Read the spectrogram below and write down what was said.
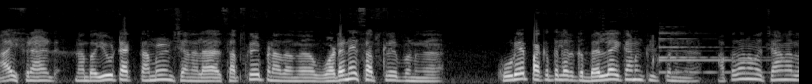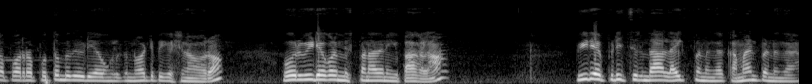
ஹாய் ஃப்ரெண்ட் நம்ம யூடெக் தமிழ் சேனலை சப்ஸ்கிரைப் பண்ணாதவங்க உடனே சப்ஸ்கிரைப் பண்ணுங்க. கூட பக்கத்தில் இருக்க பெல் ஐக்கானும் கிளிக் பண்ணுங்க. அப்பதான் நம்ம சேனலில் போடுற புத்தம்புது வீடியோ உங்களுக்கு நோட்டிஃபிகேஷனாக வரும். ஒரு வீடியோ கூட மிஸ் பண்ணாத நீங்கள் பார்க்கலாம். வீடியோ பிடிச்சிருந்தா லைக் பண்ணுங்கள் கமெண்ட் பண்ணுங்கள்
